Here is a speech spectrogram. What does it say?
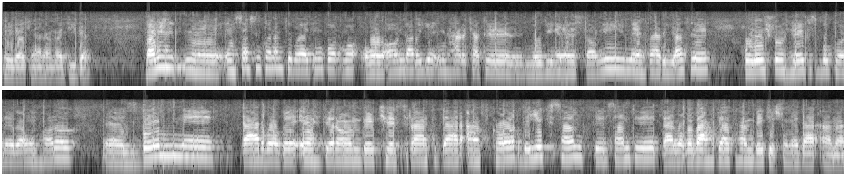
پیدا کردم و دیدم. ولی احساس می‌کنم که باید این قرآن برای این حرکت نوین اسلامی محوریت خودش رو حفظ بکنه و اونها رو ضمن در واقع احترام به کسرت در افکار به یک سمت به سمت در واقع وحدت هم بکشونه در عمل.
